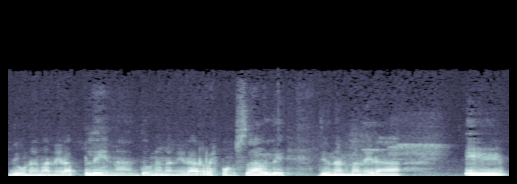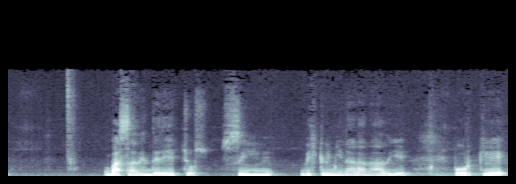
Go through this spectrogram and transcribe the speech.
de una manera plena, de una manera responsable, de una manera eh, basada en derechos, sin discriminar a nadie, porque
